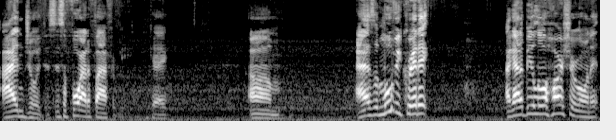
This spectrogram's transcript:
I enjoyed this. It's a four out of five for me. Okay. Um, as a movie critic, I got to be a little harsher on it.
